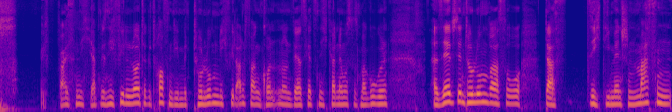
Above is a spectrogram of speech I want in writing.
pff, ich weiß nicht, ich habe jetzt nicht viele Leute getroffen, die mit Tulum nicht viel anfangen konnten und wer es jetzt nicht kann, der muss das mal googeln. Äh, Selbst in Tulum war es so, dass sich die Menschen Massen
